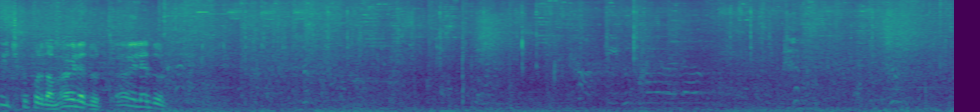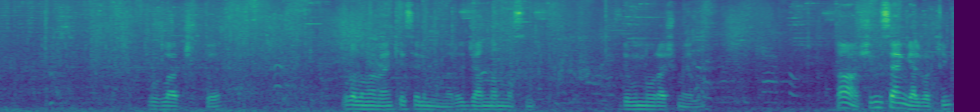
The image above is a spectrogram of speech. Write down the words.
Hiç kıpırdama. Öyle dur. Öyle dur. Ruhlar çıktı. Vuralım hemen keselim bunları. Canlanmasın. Bir de bununla uğraşmayalım. Tamam şimdi sen gel bakayım.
